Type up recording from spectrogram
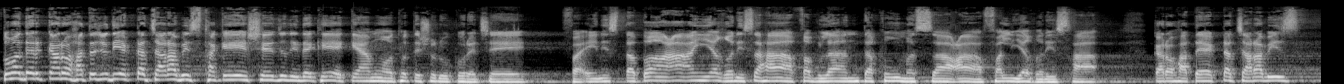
তোমাদের কারও হাতে যদি একটা চারা বীজ থাকে, সে যদি দেখে কেমন হতে শুরু করেছে। কারও হাতে একটা চারা বীজ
